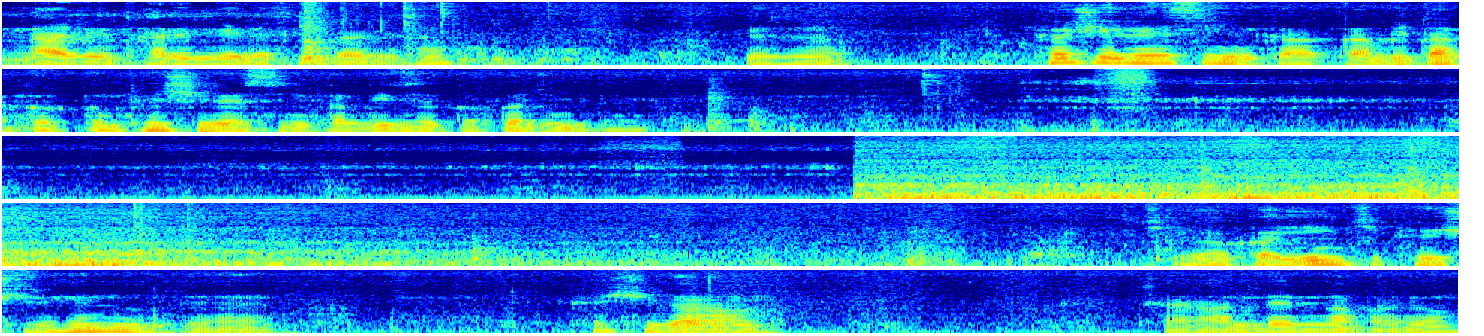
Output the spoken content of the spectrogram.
나중에 다른 일에 생각해서. 그래서 표시를 했으니까 아까 밑단 꺾은 표시를 했으니까 밑에서 꺾어줍니다. 이렇게. 제가 아까 2인치 표시를 했는데 표시가 잘 안 됐나 봐요.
